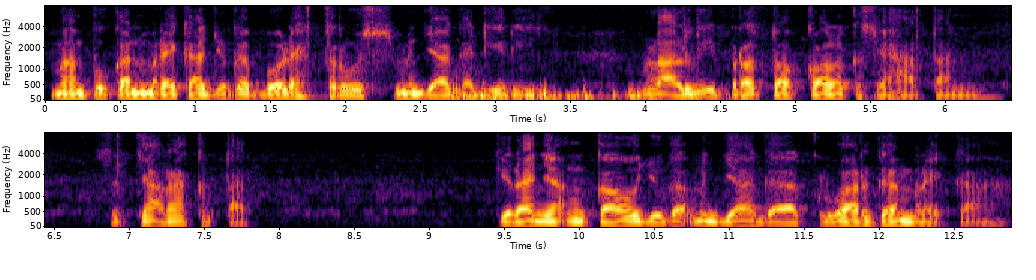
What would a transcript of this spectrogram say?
Mampukan mereka juga boleh terus menjaga diri melalui protokol kesehatan secara ketat. Kiranya Engkau juga menjaga keluarga mereka.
